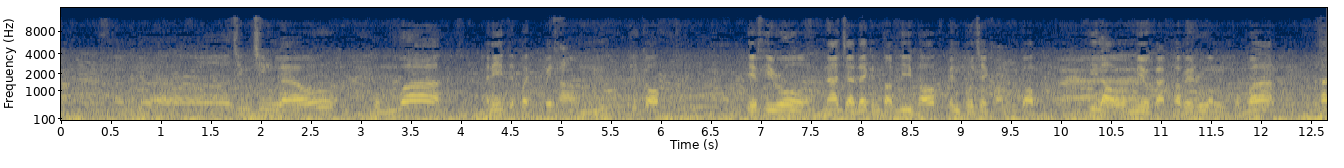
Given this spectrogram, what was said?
แบบเออเอ่อจริง ๆแล้วผมว่าอันนี้จะไปไปถามพี่ก๊อฟF.HERO น่าจะได้คำตอบที่เพราะเป็นโปรเจกต์ของพี่กอล์ฟที่เรามีโอกาสเข้าไปร่วม ผมว่าถ้า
